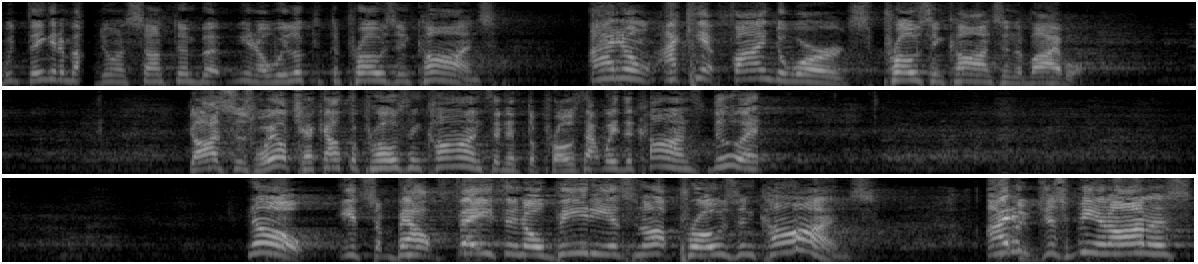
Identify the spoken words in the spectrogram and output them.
we're thinking about doing something, but, you know, we looked at the pros and cons. I don't, I can't find the words pros and cons in the Bible. God says, well, check out the pros and cons. And if the pros outweigh the cons, do it. No, it's about faith and obedience, not pros and cons. I do, just being honest.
